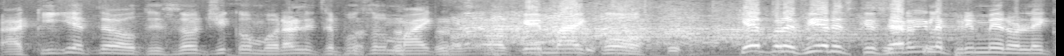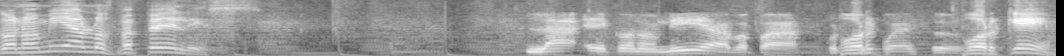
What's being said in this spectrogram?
ah, Aquí ya te bautizó Chico Morales, te puso Michael. Ok, Michael. ¿Qué prefieres que se arregle primero, la economía o los papeles? La economía, papá, por, supuesto. ¿Por qué?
